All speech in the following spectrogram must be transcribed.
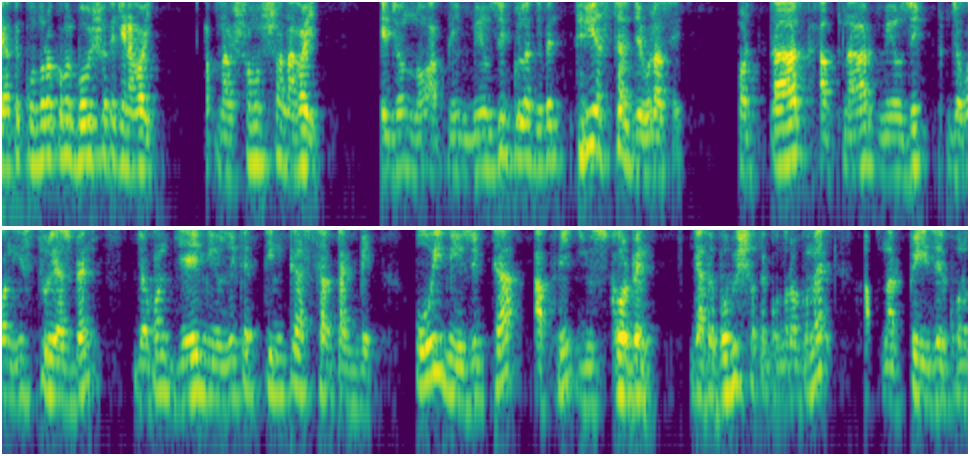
যাতে কোনো রকমের ভবিষ্যতে কেনা হয়, আপনার সমস্যা না হয় এই জন্য আপনি মিউজিকগুলো দিবেন থ্রি স্টার যেগুলো আছে। অর্থাৎ আপনার মিউজিক যখন হিস্টোরি আসবেন যখন যে মিউজিকে তিনটা স্টার থাকবে, ওই মিউজিকটা আপনি ইউজ করবেন যাতে ভবিষ্যতে কোনো রকমের আপনার পেজের কোনো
